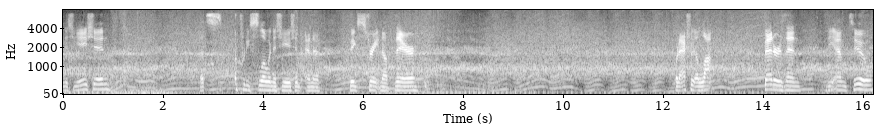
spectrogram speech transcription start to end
Initiation. That's a pretty slow initiation and a big straighten up there. But actually a lot better than the M2.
